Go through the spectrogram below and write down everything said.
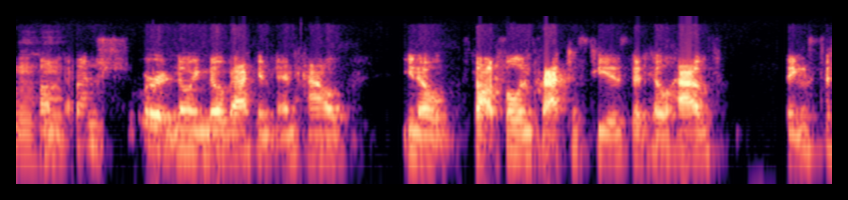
Mm-hmm. Um, and I'm sure, knowing Novak and, and how you know thoughtful and practiced he is, that he'll have things to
